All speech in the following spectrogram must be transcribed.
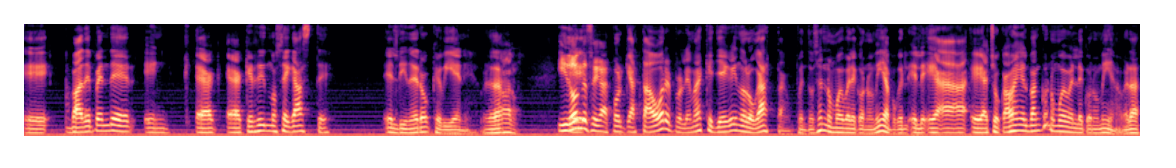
Eh, va a depender en a, a qué ritmo se gaste el dinero que viene, ¿verdad? Claro. ¿Y dónde Eh, se gasta? Porque hasta ahora el problema es que llega y no lo gastan. Pues entonces no mueve la economía. Porque el, el- eh, a- eh, achocados en el banco no mueven la economía, ¿verdad?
